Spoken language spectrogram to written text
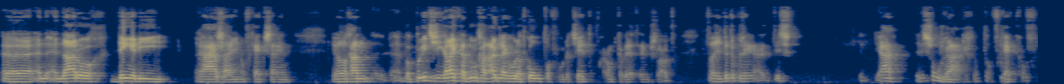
Uh, en, en daardoor dingen die raar zijn of gek zijn, ja, dan gaan wat politici gelijk gaan doen, gaan uitleggen hoe dat komt of hoe dat zit, of gewoon het kabinet heeft besloten. Terwijl je kunt ook zeggen, het is, ja, het is soms raar of gek. Of,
